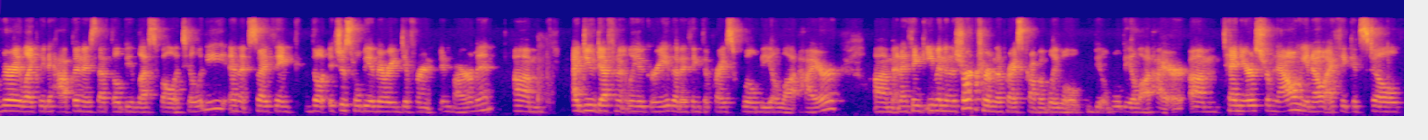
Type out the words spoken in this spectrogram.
very likely to happen is that there'll be less volatility, and it, so I think it just will be a very different environment. Um, I do definitely agree that I think the price will be a lot higher. Um, and I think even in the short term, the price probably will be, will be a lot higher. Um, 10 years from now, you know, I think it's still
